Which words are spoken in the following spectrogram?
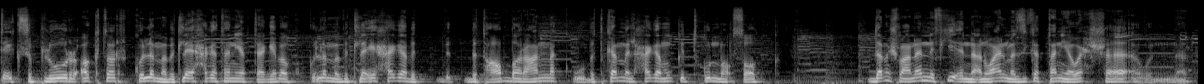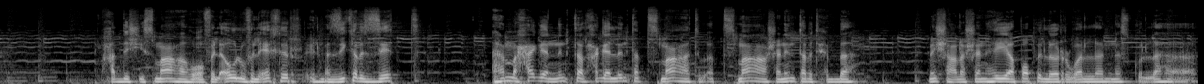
ت explore أكتر. كل ما بتلاقي حاجة تانية بتعجبك وكل ما بتلاقي حاجة بت بت بتعبر عنك وبتكمل حاجة ممكن تكون ناقصاك. ده مش معناه إن في إن أنواع المزيكا التانية وحشة أو إن محدش يسمعها. هو في الأول وفي الآخر المزيكا بالذات أهم حاجة إن أنت الحاجة اللي أنت بتسمعها تبقى بتسمعها عشان أنت بتحبها مش علشان هي popular ولا الناس كلها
